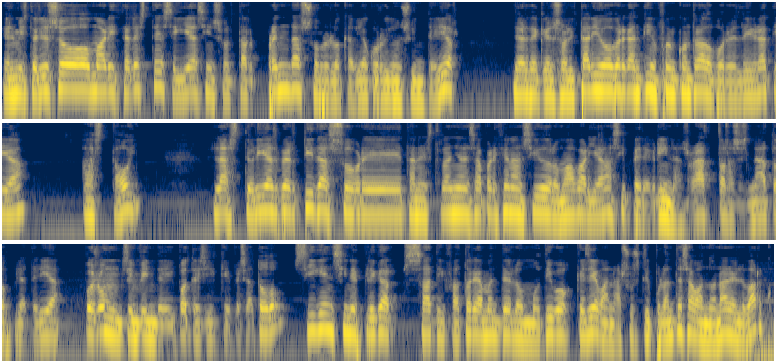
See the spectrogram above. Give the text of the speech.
El misterioso mar y celeste seguía sin soltar prendas sobre lo que había ocurrido en su interior. Desde que el solitario bergantín fue encontrado por el de Gratia hasta hoy, Las teorías vertidas sobre tan extraña desaparición han sido lo más variadas y peregrinas. Raptos, asesinatos, piratería. Pues un sinfín de hipótesis que, pese a todo, siguen sin explicar satisfactoriamente los motivos que llevan a sus tripulantes a abandonar el barco.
